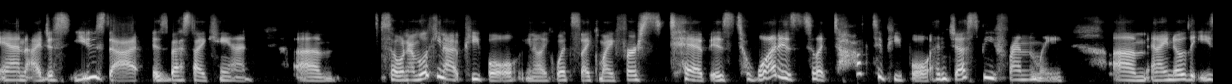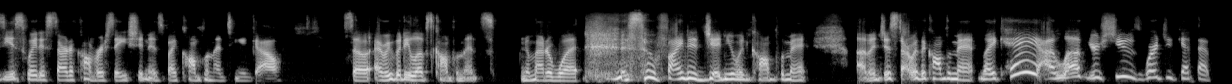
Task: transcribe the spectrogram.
And I just use that as best I can. Um, so when I'm looking at people, you know, like what's like my first tip is to what is to like talk to people and just be friendly. Um, and I know the easiest way to start a conversation is by complimenting a gal. So everybody loves compliments, no matter what. so find a genuine compliment um, and just start with a compliment like, "Hey, I love your shoes. Where'd you get that?"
